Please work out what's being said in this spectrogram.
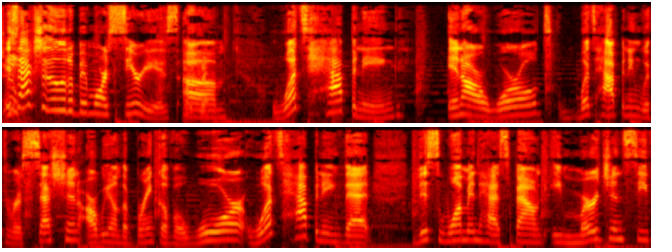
It's actually a little bit more serious. Okay. Um, what's happening in our world? What's happening with recession? Are we on the brink of a war? What's happening that this woman has found emergency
